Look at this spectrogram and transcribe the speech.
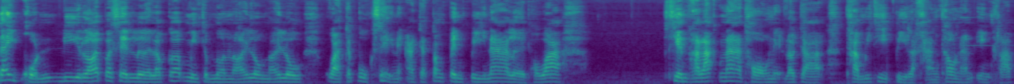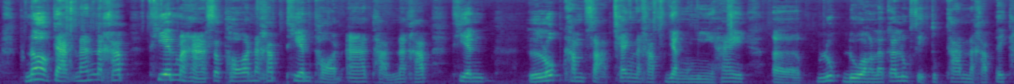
ได้ผลดีร้อยเปอร์เซ็นเลย แล้วก็มีจำนวนน้อยลงน้อยลง กว่าจะปลูกเสกเนี่ยอาจจะต้องเป็นปีหน้าเลย เพราะว่า เทียนพลักหน้าทองเนี่ยเราจะทำพิธีปีละครั้งเท่านั้นเองครับ นอกจากนั้นนะครับ เทียนมหาสะท้อนนะครับ เทียนถอนอาถรรพ์นะครับ เทียนลบคำสาปแช่งนะครับ ยังมีให้ลูกดวงแล้วก็ลูกศิษย์ทุกท่านนะครับ ได้ท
